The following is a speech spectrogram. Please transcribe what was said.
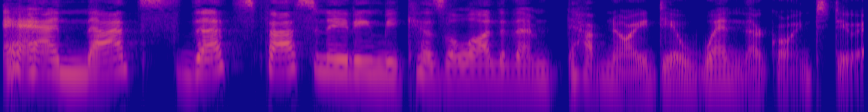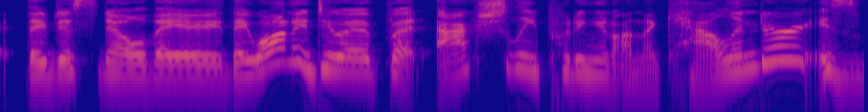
And that's, that's fascinating because a lot of them have no idea when they're going to do it. They just know they, they want to do it, but actually putting it on the calendar is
